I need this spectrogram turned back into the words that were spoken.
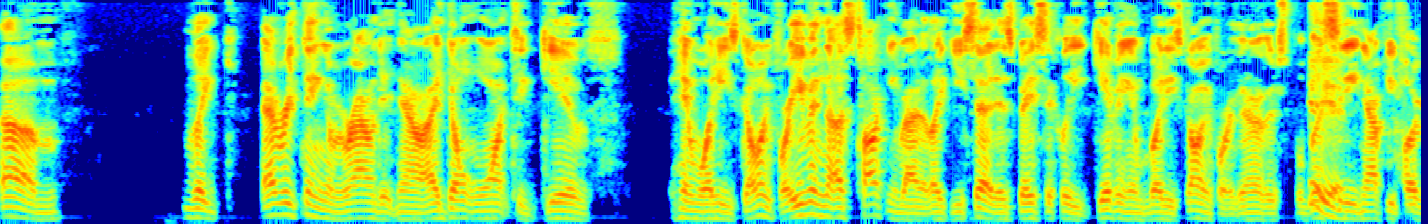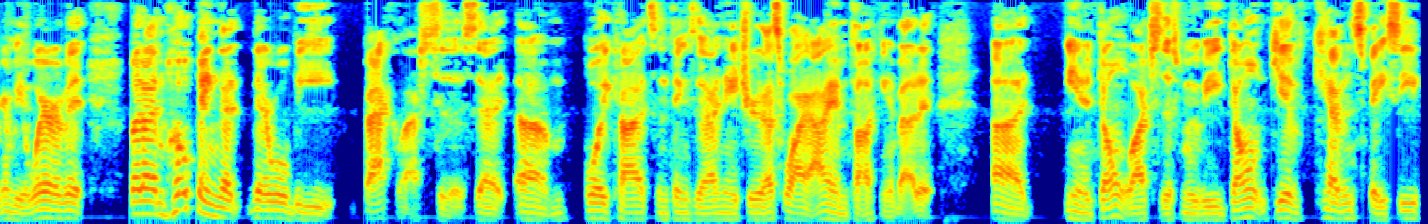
um, like everything around it now, I don't want to give him what he's going for. Even us talking about it, like you said, is basically giving him what he's going for. There, there's publicity yeah, yeah. now; people are going to be aware of it. But I'm hoping that there will be backlash to this, that um, boycotts and things of that nature. That's why I am talking about it. Uh, you know, don't watch this movie. Don't give Kevin Spacey.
